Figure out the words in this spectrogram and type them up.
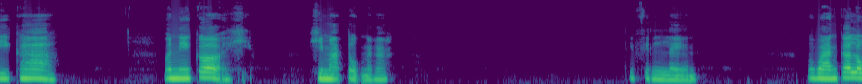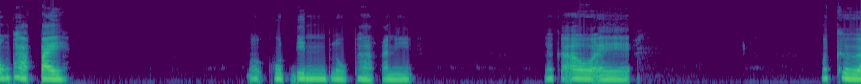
ดีค่ะ วันนี้ก็หิมะตกนะคะ ที่ฟินแลนด์ เมื่อวานก็ลงผักไปขุดดินปลูกผักอันนี้ แล้วก็เอาไอ้มะเขือ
